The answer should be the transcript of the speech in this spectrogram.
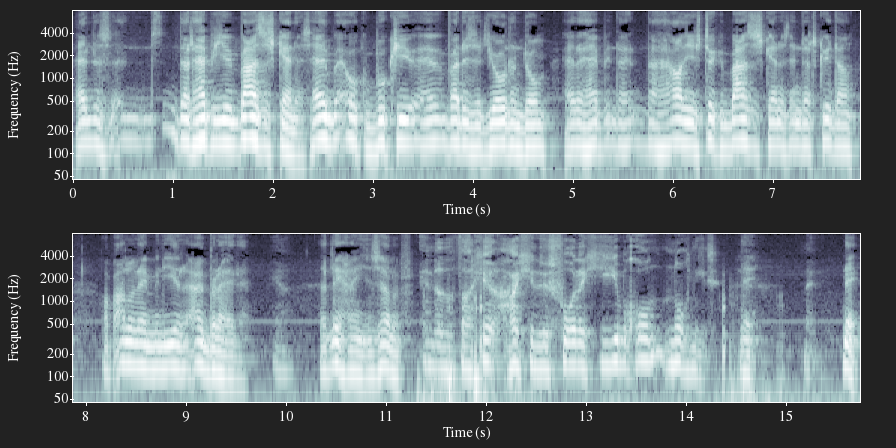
En dus, eh, daar heb je je basiskennis. Hè. Ook een boekje, hè, wat is het Jodendom? Hè, daar, heb je, daar, daar haal je een stukje basiskennis en dat kun je dan op allerlei manieren uitbreiden. Ja. Dat ligt aan jezelf. En dat had je, had je dus voordat je hier begon nog niet. Nee. Nee. Nee,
